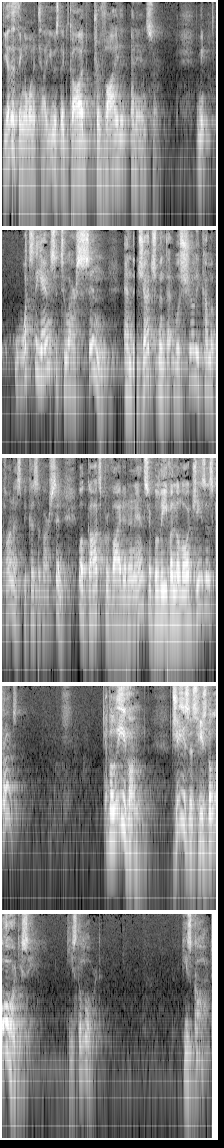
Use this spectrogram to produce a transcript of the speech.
The other thing I want to tell you is that God provided an answer. I mean, what's the answer to our sin and the judgment that will surely come upon us because of our sin? Well, God's provided an answer. Believe on the Lord Jesus Christ. Believe on Jesus. He's the Lord, you see. He's the Lord. He's God.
